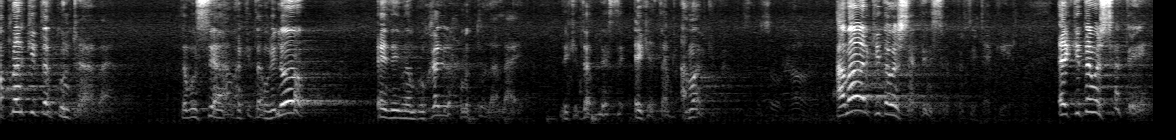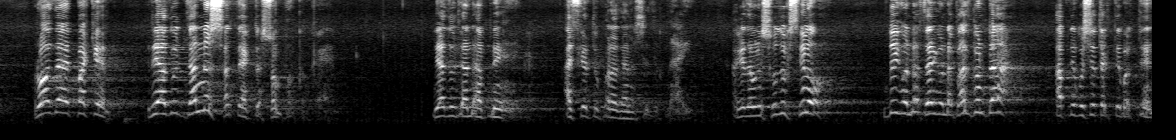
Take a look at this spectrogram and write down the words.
আপনার কিতাব কোনটা আবার? তো বলছে, আমার কিতাব হইল এই যে ইমাম বুখারি রহমতুল্লাহ যে কিতাব লিখছে, এই কিতাব আমার কিতাব। আমার কিতাবের সাথে এই কিতাবের সাথে রোজায় পাকের রিয়াজুল জান্নার সাথে একটা সম্পর্ক কায়েম। রিয়াজুল জান্না আপনি, আজকে তো পড়া জানার সুযোগ নাই। আগে যেমন সুযোগ ছিল, দুই ঘণ্টা, চার ঘণ্টা, পাঁচ ঘণ্টা আপনি বসে থাকতে পারতেন,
